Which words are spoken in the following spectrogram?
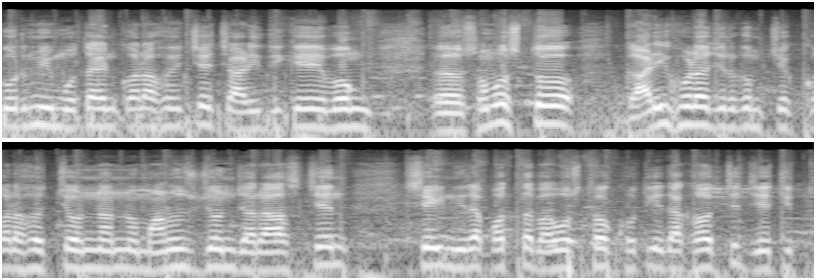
কর্মী মোতায়েন করা হয়েছে চারিদিকে এবং সমস্ত গাড়ি ঘোড়া যেরকম চেক করা হচ্ছে, অন্যান্য মানুষজন যারা আসছেন, সেই নিরাপত্তা ব্যবস্থাও খতিয়ে দেখা হচ্ছে, যে চিত্র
